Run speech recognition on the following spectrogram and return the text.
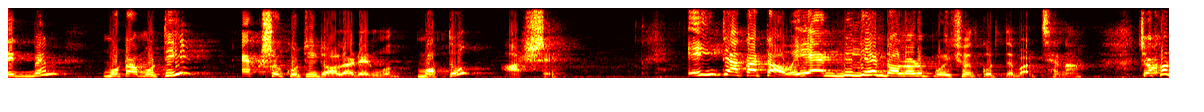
দেখবেন মোটামুটি একশো কোটি ডলারের মতো আসে। এই টাকাটাও, এই এক বিলিয়ন ডলারও পরিশোধ করতে পারছে না। যখন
